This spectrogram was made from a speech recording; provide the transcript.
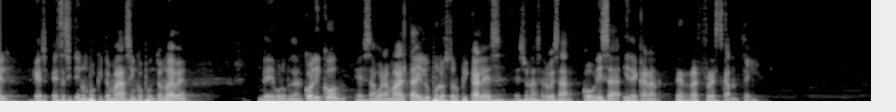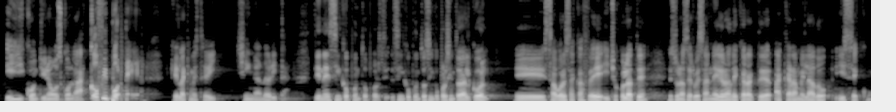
Ale, que es- esta sí tiene un poquito más, 5.9 de volumen alcohólico, es sabor a malta y lúpulos tropicales. Es una cerveza cobriza y de carácter refrescante. Y continuamos con la Coffee Porter, que es la que me estoy chingando ahorita. Tiene 5.5% por- 5.5% de alcohol, eh, sabores a café y chocolate. Es una cerveza negra de carácter acaramelado y seco.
